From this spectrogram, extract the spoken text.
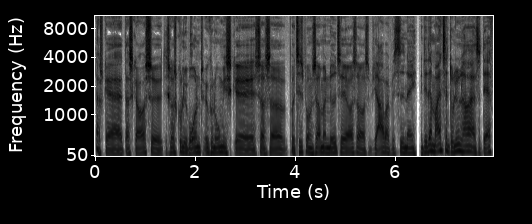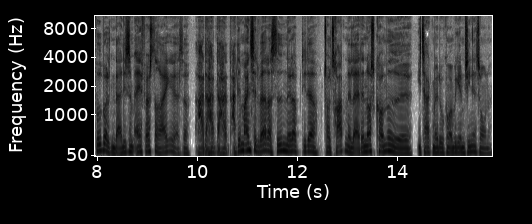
der skal, der skal også, øh, det skal også kunne løbe rundt økonomisk, øh, så, så på et tidspunkt så er man nødt til også at som siger, arbejde ved siden af. Men det der mindset, du lige har, altså det er fodbolden, der er ligesom er i første række. Altså, har, har, har, har det mindset været der siden netop de der 12-13, eller er den også kommet øh, i takt med, at du kommer op igennem teenageårene?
